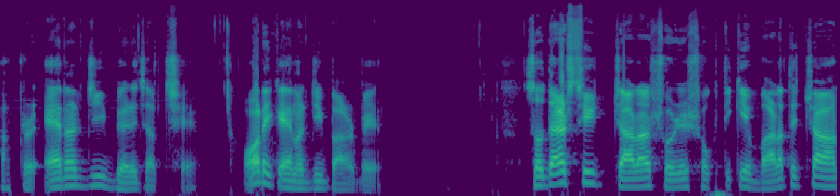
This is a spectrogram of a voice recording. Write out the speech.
আপনার এনার্জি বেড়ে যাচ্ছে, অনেক এনার্জি বাড়বে। সো দ্যাটস ইট যারা শরীরের শক্তিকে বাড়াতে চান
